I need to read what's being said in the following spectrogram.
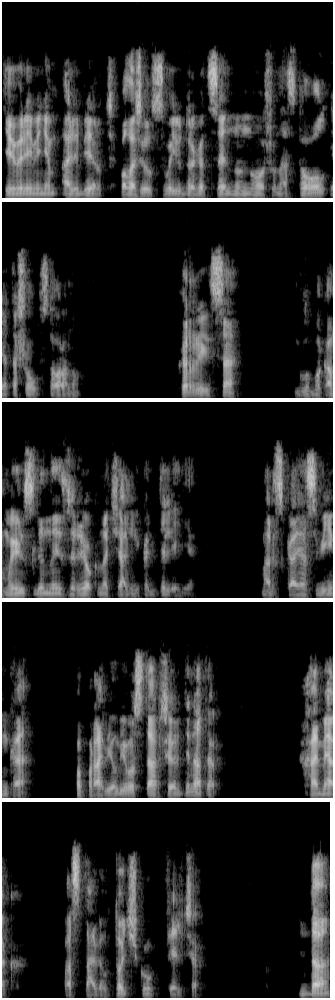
Тем временем Альберт положил свою драгоценную ношу на стол и отошел в сторону. «Крыса!» — глубокомысленно изрек начальник отделения. «Морская свинка!» — поправил его старший ординатор. «Хомяк!» — поставил точку фельдшер. «Да»,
